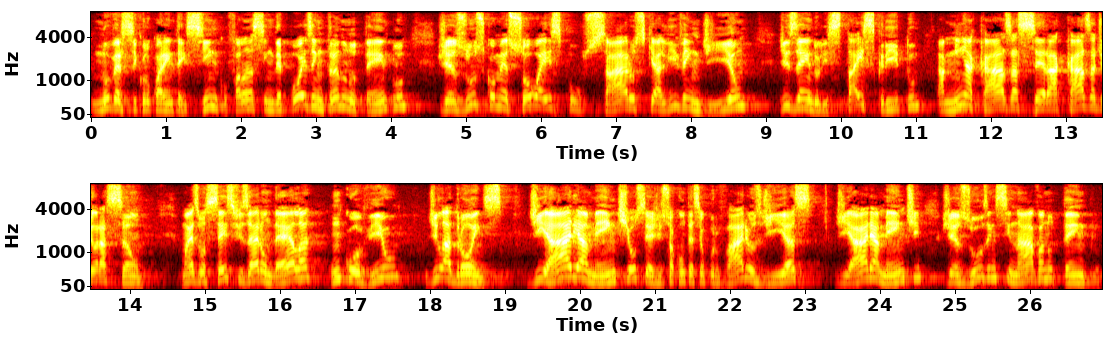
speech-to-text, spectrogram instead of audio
no versículo 45, falando assim: depois entrando no templo, Jesus começou a expulsar os que ali vendiam, dizendo-lhe: Está escrito, a minha casa será casa de oração, mas vocês fizeram dela um covil de ladrões. Diariamente, ou seja, isso aconteceu por vários dias, diariamente, Jesus ensinava no templo.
